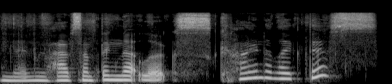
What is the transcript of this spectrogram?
And then we'll have something that looks kind of like this.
